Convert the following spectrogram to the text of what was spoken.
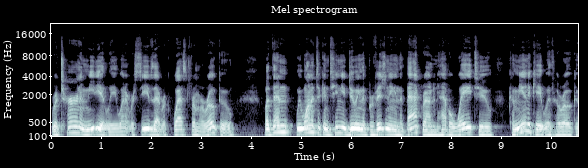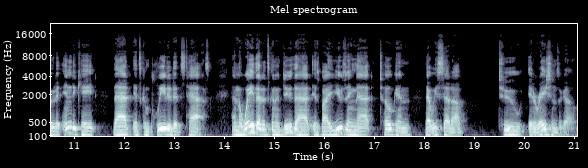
return immediately when it receives that request from Heroku. But then we wanted to continue doing the provisioning in the background and have a way to communicate with Heroku to indicate that it's completed its task. And the way that it's going to do that is by using that token that we set up two iterations ago.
